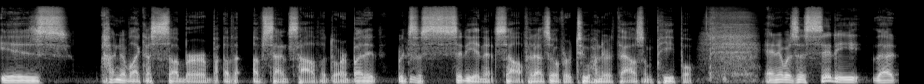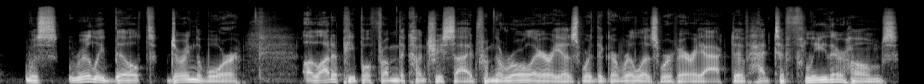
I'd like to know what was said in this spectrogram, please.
is kind of like a suburb of, of San Salvador, but it, it's a city in itself. It has over 200,000 people. And it was a city that was really built during the war. A lot of people from the countryside, from the rural areas where the guerrillas were very active, had to flee their homes,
